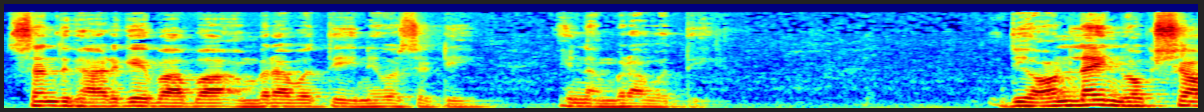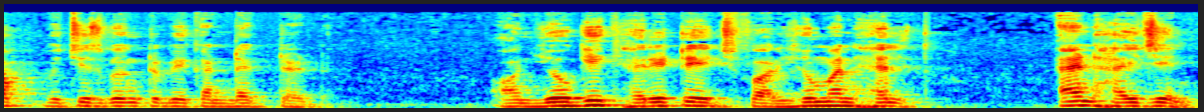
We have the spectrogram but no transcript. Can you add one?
Sant Ghadge Baba Amravati University in Amravati. The online workshop which is going to be conducted on yogic heritage for human health and hygiene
